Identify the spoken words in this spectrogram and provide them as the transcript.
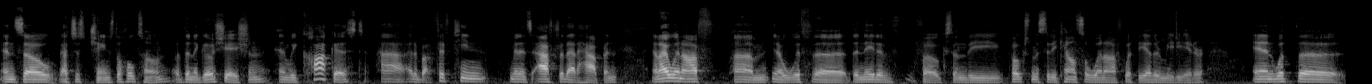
And so that just changed the whole tone of the negotiation. And we caucused uh, at about 15 minutes after that happened. And I went off, um, you know, with the, the native folks, and the folks from the city council went off with the other mediator. And what the,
